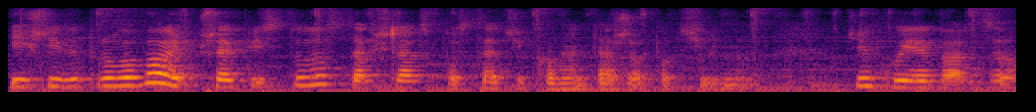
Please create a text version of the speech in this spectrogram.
Jeśli wypróbowałeś przepis, to zostaw ślad w postaci komentarza pod filmem. Dziękuję bardzo.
